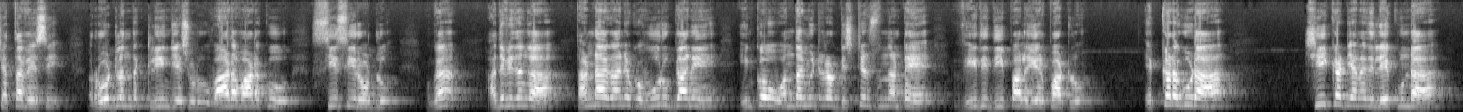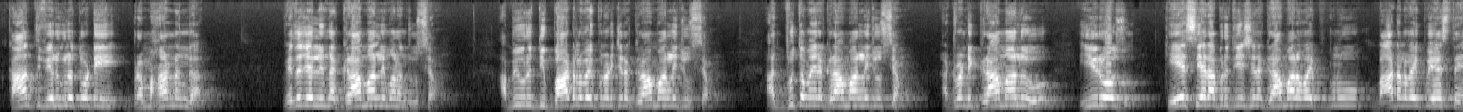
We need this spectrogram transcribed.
చెత్త వేసి రోడ్లంతా క్లీన్ చేసుడు. వాడవాడకు సీసీ రోడ్లు. ఇంకా అదేవిధంగా తండా కానీ ఒక ఊరుకు కానీ ఇంకో వంద మీటర్ల డిస్టెన్స్ ఉందంటే వీధి దీపాలు ఏర్పాట్లు. ఎక్కడ కూడా చీకటి అనేది లేకుండా కాంతి వెలుగులతోటి బ్రహ్మాండంగా వెదజల్లిన గ్రామాల్ని మనం చూసాం అభివృద్ధి బాటల వైపు నడిచిన గ్రామాలని చూసాం అద్భుతమైన గ్రామాలని చూసాం అటువంటి గ్రామాలు ఈరోజు కేసీఆర్ అభివృద్ధి చేసిన గ్రామాల వైపును బాటల వైపు వేస్తే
